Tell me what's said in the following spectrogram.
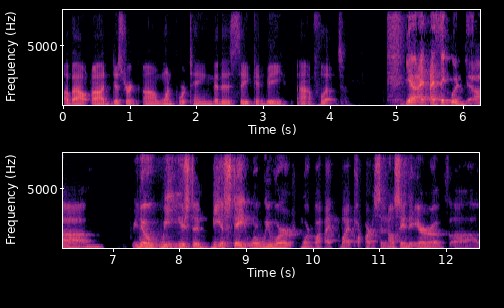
about uh, District uh, 114 that this seat could be uh, flipped? Yeah, I, I think would um, you know we used to be a state where we were more bi- bipartisan, and I'll say in the era of uh,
